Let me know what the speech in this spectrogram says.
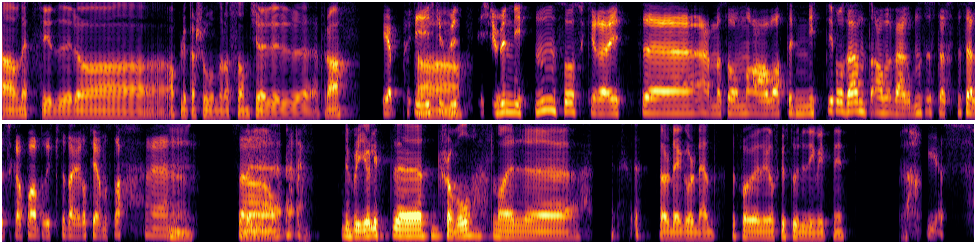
av nettsider og applikasjoner og sånn kjører uh, fra. Jepp. I, 20, 2019 så skrøt uh, Amazon av at 90% av verdens største selskaper brukte deres tjenester. Mm. Så det, det, blir jo litt trouble når når det går ned. Det får ganske store ringvirkninger. Yes.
